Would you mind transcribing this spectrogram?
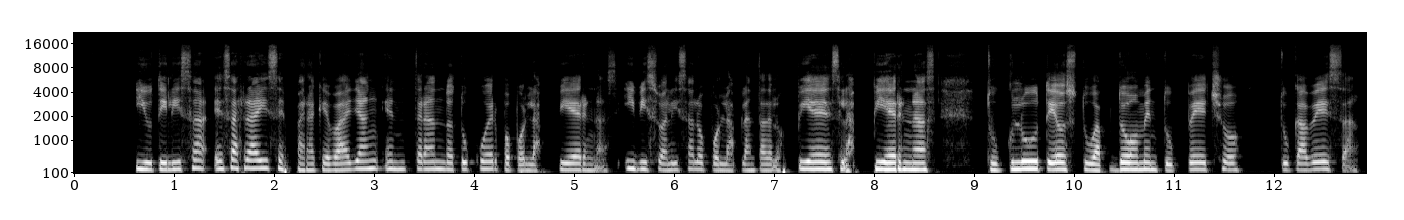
y utiliza esas raíces para que vayan entrando a tu cuerpo por las piernas y visualízalo por la planta de los pies, las piernas, tus glúteos, tu abdomen, tu pecho, tu cabeza,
